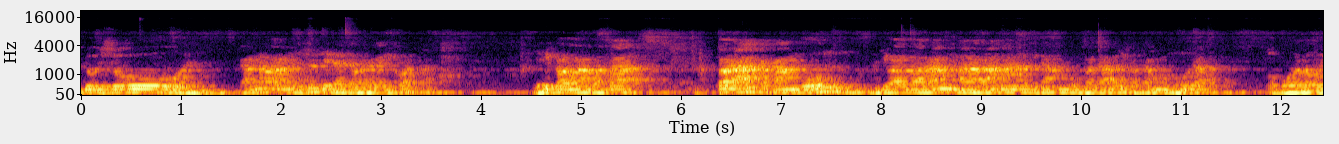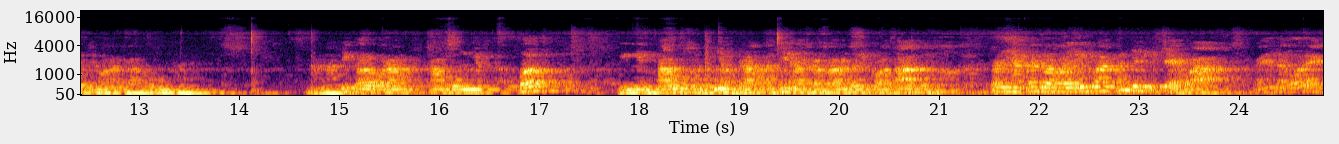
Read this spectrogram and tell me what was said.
dusun karena orang dusun tidak harga di kota jadi kalau orang kota Tora ke kampung jual barang larang anak di kampung padahal di kota murah Obolo itu orang kampung. Nah nanti kalau orang kampungnya apa ingin tahu sebetulnya berapa sih harga barang dari kota tuh. Ternyata dua kali lipat kan jadi kecewa. Kayaknya tidak boleh.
